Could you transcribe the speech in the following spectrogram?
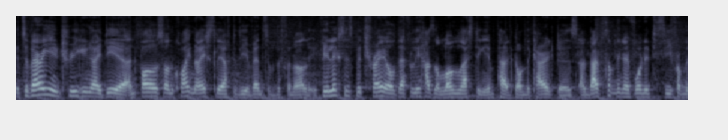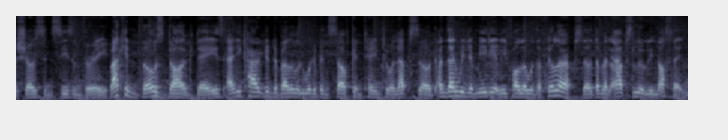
It's a very intriguing idea and follows on quite nicely after the events of the finale. Felix's betrayal definitely has a long-lasting impact on the characters, and that's something I've wanted to see from the show since season 3. Back in those dark days, any character development would have been self-contained to an episode, and then we'd immediately follow with a filler episode that meant absolutely nothing.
